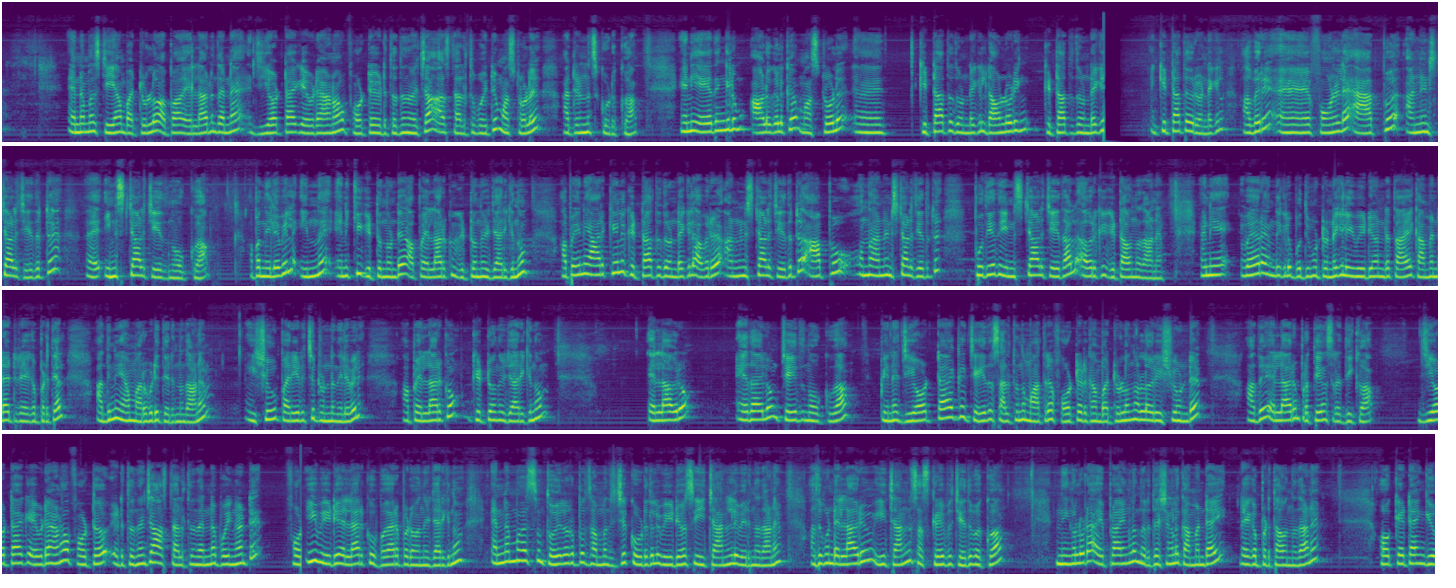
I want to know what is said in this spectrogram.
എൻ എം എസ് ചെയ്യാൻ പറ്റുള്ളൂ. അപ്പോൾ എല്ലാവരും തന്നെ ജിയോ ടാഗ് എവിടെയാണോ ഫോട്ടോ എടുത്തതെന്ന് വെച്ചാൽ ആ സ്ഥലത്ത് പോയിട്ട് മസ്റ്റോൾ അറ്റൻഡൻസ് കൊടുക്കുക. ഇനി ഏതെങ്കിലും ആളുകൾക്ക് മസ്റ്റോൾ കിട്ടാത്തതുണ്ടെങ്കിൽ ഡൗൺലോഡിങ് കിട്ടാത്തതുണ്ടെങ്കിൽ കിട്ടാത്തവരുണ്ടെങ്കിൽ അവർ ഫോണിലെ ആപ്പ് അൺഇൻസ്റ്റാൾ ചെയ്തിട്ട് ഇൻസ്റ്റാൾ ചെയ്ത് നോക്കുക. അപ്പോൾ നിലവിൽ ഇന്ന് എനിക്ക് കിട്ടുന്നുണ്ട്. അപ്പോൾ എല്ലാവർക്കും കിട്ടുമെന്ന് വിചാരിക്കുന്നു. അപ്പോൾ ഇനി ആർക്കെങ്കിലും കിട്ടാത്തതുണ്ടെങ്കിൽ അവർ അൺഇൻസ്റ്റാൾ ചെയ്തിട്ട് ആപ്പ് ഒന്ന് അൺഇൻസ്റ്റാൾ ചെയ്തിട്ട് പുതിയത് ഇൻസ്റ്റാൾ ചെയ്താൽ അവർക്ക് കിട്ടാവുന്നതാണ്. ഇനി വേറെ എന്തെങ്കിലും ബുദ്ധിമുട്ടുണ്ടെങ്കിൽ ഈ വീഡിയോന്റെ താഴെ കമന്റായിട്ട് രേഖപ്പെടുത്തിയാൽ അതിന് ഞാൻ മറുപടി തരുന്നതാണ്. ഇഷ്യൂ പരിഹരിച്ചിട്ടുണ്ട് നിലവിൽ. അപ്പോൾ എല്ലാവർക്കും കിട്ടുമെന്ന് വിചാരിക്കുന്നു. എല്ലാവരും ഏതായാലും ചെയ്തു നോക്കുക. പിന്നെ ജിയോ ടാഗ് ചെയ്ത സ്ഥലത്തു നിന്ന് മാത്രമേ ഫോട്ടോ എടുക്കാൻ പറ്റുള്ളൂ എന്നുള്ള ഒരു ഇഷ്യൂ ഉണ്ട്. അത് എല്ലാവരും പ്രത്യേകം ശ്രദ്ധിക്കുക. ജിയോ ടാഗ് എവിടെയാണോ ഫോട്ടോ എടുത്തതെന്ന് വെച്ചാൽ ആ സ്ഥലത്ത് തന്നെ പോയി ഫോട്ടോ ഈ വീഡിയോ എല്ലാവർക്കും ഉപകാരപ്പെടുമെന്ന് വിചാരിക്കുന്നു. എൻ എം എസും തൊഴിലുറപ്പും സംബന്ധിച്ച് കൂടുതൽ വീഡിയോസ് ഈ ചാനലിൽ വരുന്നതാണ്. അതുകൊണ്ട് എല്ലാവരും ഈ ചാനൽ സബ്സ്ക്രൈബ് ചെയ്ത് വെക്കുക. നിങ്ങളുടെ അഭിപ്രായങ്ങളും നിർദ്ദേശങ്ങളും കമന്റായി രേഖപ്പെടുത്താവുന്നതാണ്. Okay thank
